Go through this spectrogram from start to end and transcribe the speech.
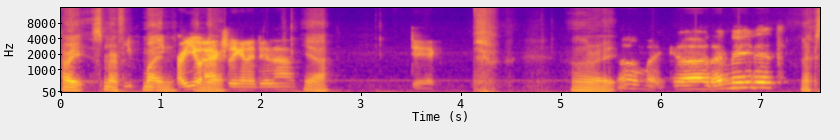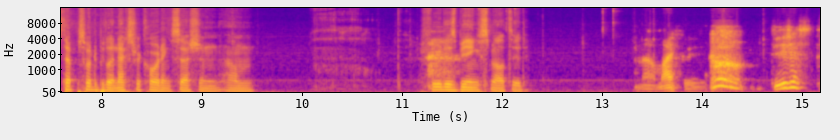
Alright, Smurf, You- mutton. Are you in there. actually gonna do that? Yeah. Dick. Alright. Oh my god, I made it. Next episode will be the next recording session. Um, food is being smelted. No, my food. Did you just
